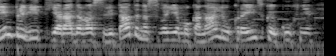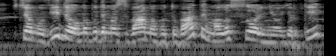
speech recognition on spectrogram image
Всім привіт! Я рада вас вітати на своєму каналі Української кухні. В цьому відео ми будемо з вами готувати малосольні огірки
